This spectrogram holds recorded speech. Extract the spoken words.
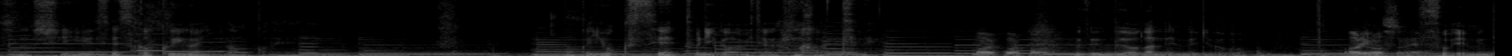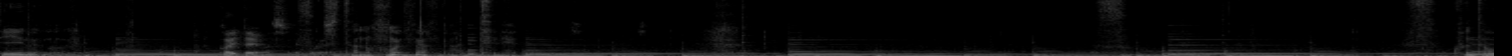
その CSS 書く以外にもなんかねなんか抑制トリガーみたいなのがあってね。にはいはいは 全然わかんないんだけど、いありますね。そう MDN のね書いてありますねこれ。下の方になんかあって。これどう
